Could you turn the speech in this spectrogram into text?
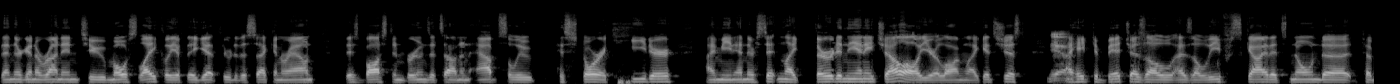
Then they're going to run into, most likely, if they get through to the second round, this Boston Bruins. It's on an absolute historic heater. I mean, and they're sitting like third in the NHL all year long. Like it's just, yeah. I hate to bitch as a as a Leafs guy that's known to to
